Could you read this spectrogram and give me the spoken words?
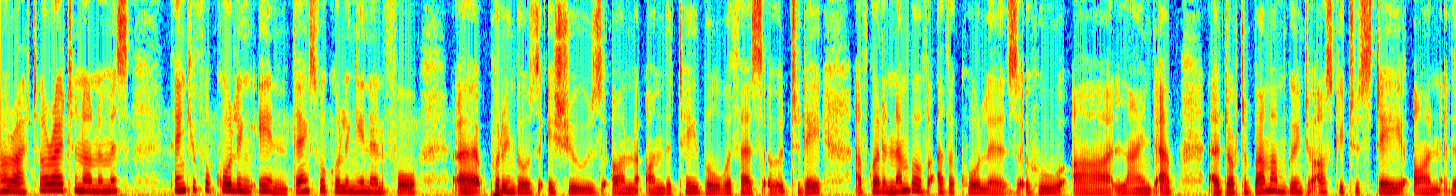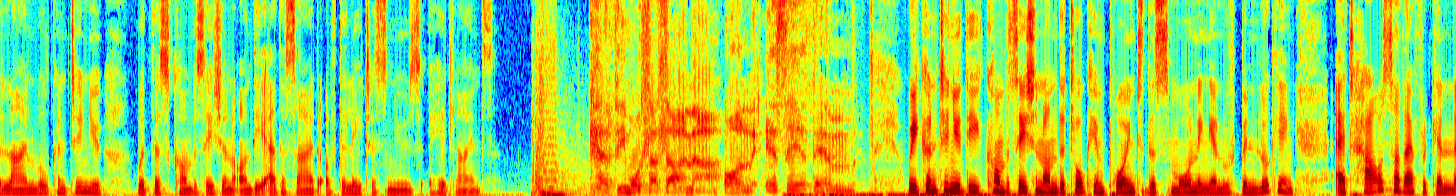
All right, all right, anonymous. Thank you for calling in. Thanks for calling in and for uh, putting those issues on, on the table with us uh, today. I've got a number of other callers who are lined up. Uh, Dr. Bam, I'm going to ask you to stay on the line. We'll continue with this conversation on the other side of the latest news headlines. Kathy Motlatlana on SAFM. We continue the conversation on the talking point this morning, and we've been looking at how South African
